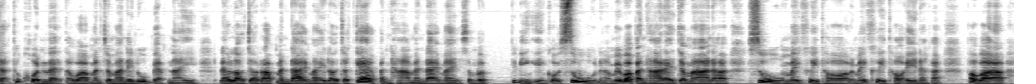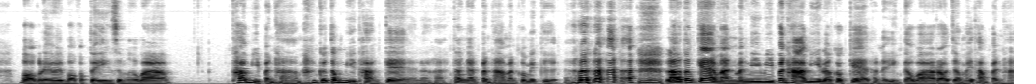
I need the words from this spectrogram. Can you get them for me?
อะทุกคนแหละ แต่ว่ามันจะมาในรูปแบบไหน แล้วเราจะรับมันได้ไหม เราจะแก้ปัญหามันได้ไหมสำหรับพี่หนิงเองก็สู้นะคะไม่ว่าปัญหาอะไรจะมานะคะ สู้ไม่เคยท้อไม่เคยถอยนะคะ เพราะว่าบอกเลยบอกกับตัวเองเสมอว่า ถ้ามีปัญหามันก็ต้องมีทางแก้นะคะ ถ้างั้นปัญหามันก็ไม่เกิด เราต้องแก้มัน มันมีมีปัญหามีเราก็แก้เท่านั้นเอง แต่ว่าเราจะไม่ทำปัญหา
